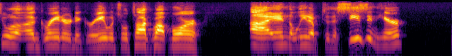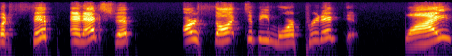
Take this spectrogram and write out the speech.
to a, a greater degree, which we'll talk about more uh, in the lead up to the season here. But FIP and XFIP are thought to be more predictive. Why?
